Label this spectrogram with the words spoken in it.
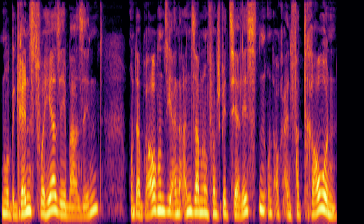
nur begrenzt vorhersehbar sind. Und da brauchen sie eine Ansammlung von Spezialisten und auch ein Vertrauen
